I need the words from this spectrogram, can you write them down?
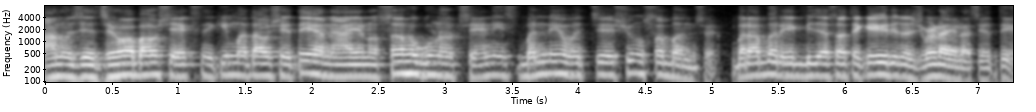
આનો જે જવાબ આવશે એક્સની કિંમત આવશે તે અને આ એનો સહગુણક છે. એની બંને વચ્ચે શું સંબંધ છે? બરાબર? એકબીજા સાથે કેવી રીતે જોડાયેલા છે તે?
